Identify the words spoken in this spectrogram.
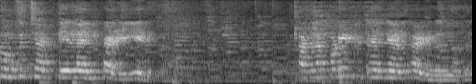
നമുക്ക് ചട്ടിയെല്ലാം അതിൽ കഴുകിയെടുക്കാം. കടലപ്പൊടി ഇട്ടിട്ട് തന്നെയാണ് കഴുകുന്നത്.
